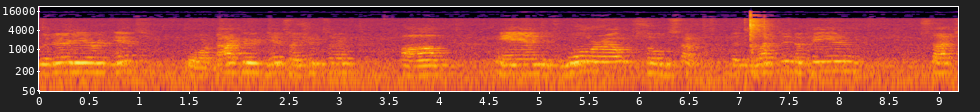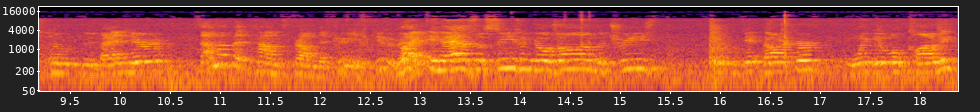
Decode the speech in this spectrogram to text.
the dirtier it gets, or darker it gets, I should say. Um, and it's warmer out, so the stuff that's left in the pan starts to, the bacteria. Some of it comes from the trees too, Right, right? and as the season goes on, the trees get darker, it get a little cloudy,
